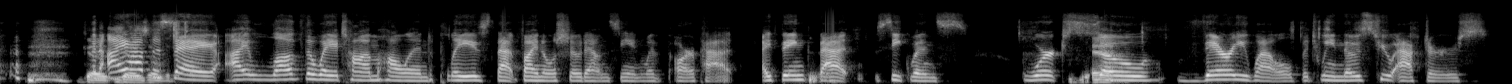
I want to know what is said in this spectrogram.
go- But I have to say, I love the way Tom Holland plays that final showdown scene with our Pat. I think that sequence works Yeah. so very well between those two actors.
